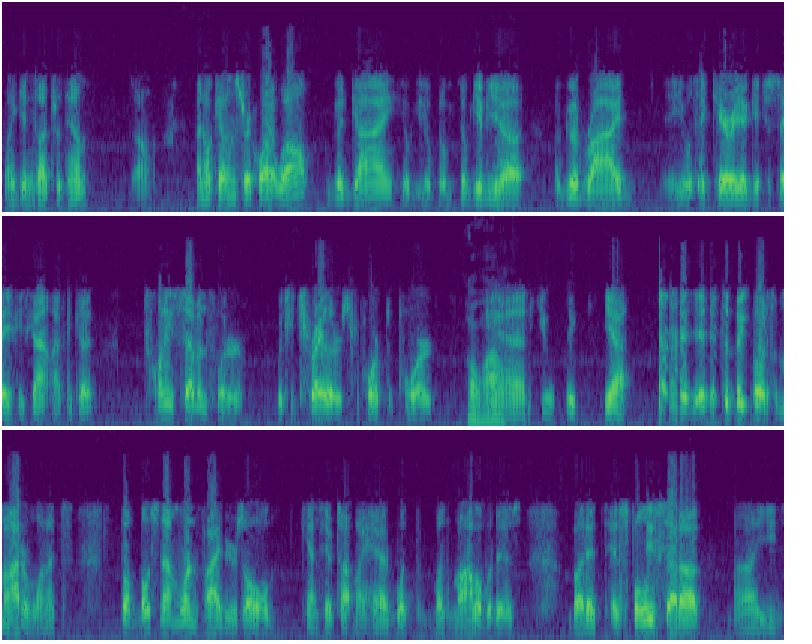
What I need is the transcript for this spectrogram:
Want to get in touch with him? So I know Kevin Sir quite well. Good guy. He'll he'll, he'll give you a, a good ride. He will take care of you, get you safe. He's got I think a 27 footer which he trailers port to port. Oh wow. And he will take yeah, it, it, it's a big boat. It's a modern one. It's but boat's not more than five years old. Can't say off the top of my head what the what the model of it is, but it, it's fully set up. Uh, he's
